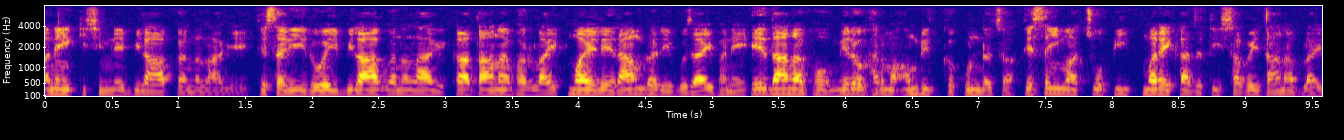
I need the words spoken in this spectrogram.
अनेक किसिमले विलाप गर्न लागे। त्यसरी रोई विलाप गर्न लागेका दानवहरूलाई मैले राम्ररी बुझाइ भने हे दानव हो मेरो घरमा अमृतको कुण्ड छ। त्यसैमा चोपी मरेका जति सबै दानवलाई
